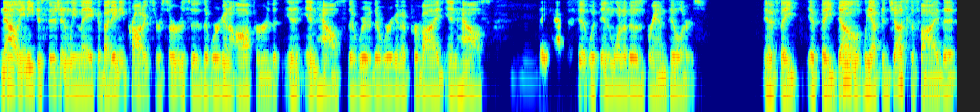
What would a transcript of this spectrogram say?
now any decision we make about any products or services that we're going to offer in, in-house that we're that we're going to provide in-house mm-hmm. they have to fit within one of those brand pillars. If they if they don't we have to justify that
